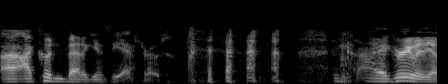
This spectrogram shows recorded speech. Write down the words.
I, I couldn't bet against the Astros. I agree with you.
